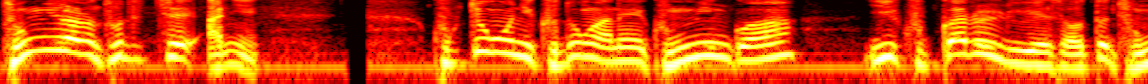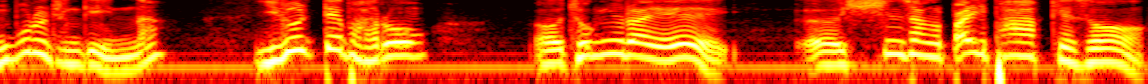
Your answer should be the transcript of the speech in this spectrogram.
정유라는 도대체 아니 국정원이 그동안에 국민과 이 국가를 위해서 어떤 정보를 준 게 있나? 이럴 때 바로 어, 정유라의 어, 신상을 빨리 파악해서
